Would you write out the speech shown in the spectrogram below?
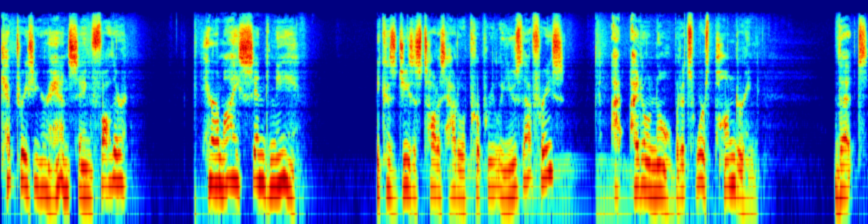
kept raising your hand saying, Father, here am I, send me? Because Jesus taught us how to appropriately use that phrase? I, I don't know, but it's worth pondering that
